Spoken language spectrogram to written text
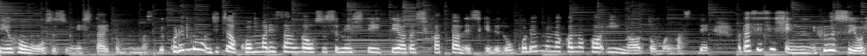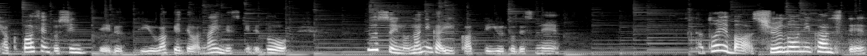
っていう本をおすすめしたいと思います。で、これも実はこんまりさんがおすすめしていて私買ったんですけれど、これもなかなかいいなと思います。で、私自身風水を100%信じているっていうわけではないんですけれど、風水の何がいいかっていうとですね、例えば収納に関して、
